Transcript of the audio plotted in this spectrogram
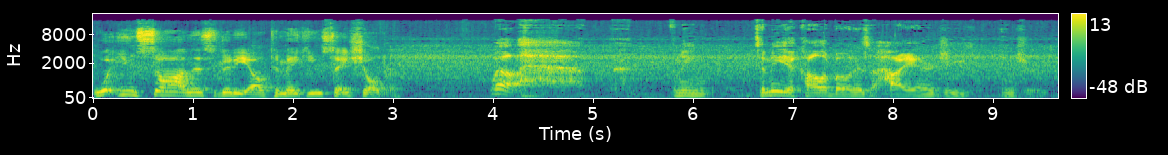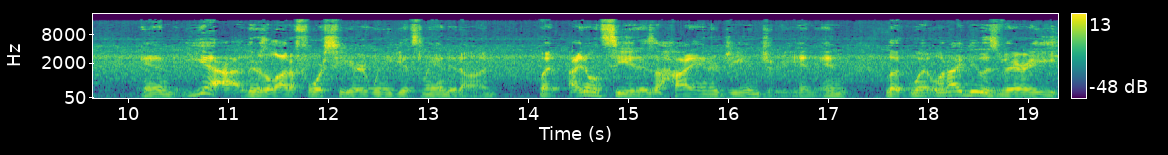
what you saw in this video to make you say shoulder. Well, I mean, to me, a collarbone is a high energy injury. And yeah, there's a lot of force here when he gets landed on but I don't see it as a high energy injury. And and look, what what I do is very,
